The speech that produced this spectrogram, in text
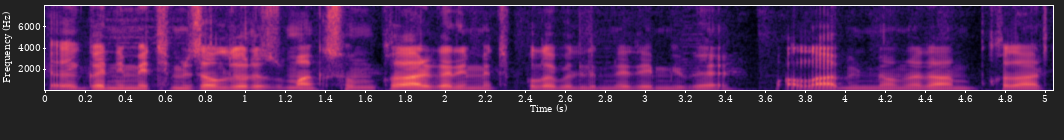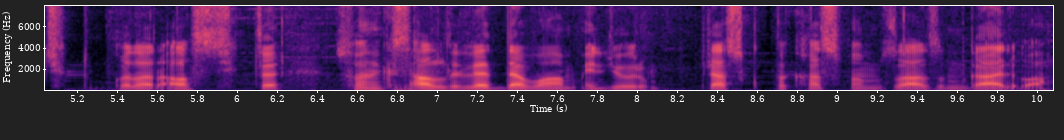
Şöyle ganimetimizi alıyoruz. Maksimum bu kadar ganimet bulabildim dediğim gibi. Vallahi bilmiyorum neden bu kadar çıktı, bu kadar az çıktı. Sonraki saldırıyla devam ediyorum. Biraz kupa kasmamız lazım galiba.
